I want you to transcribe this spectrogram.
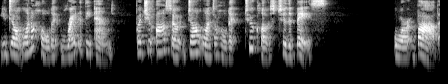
You don't want to hold it right at the end, but you also don't want to hold it too close to the base, or bob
